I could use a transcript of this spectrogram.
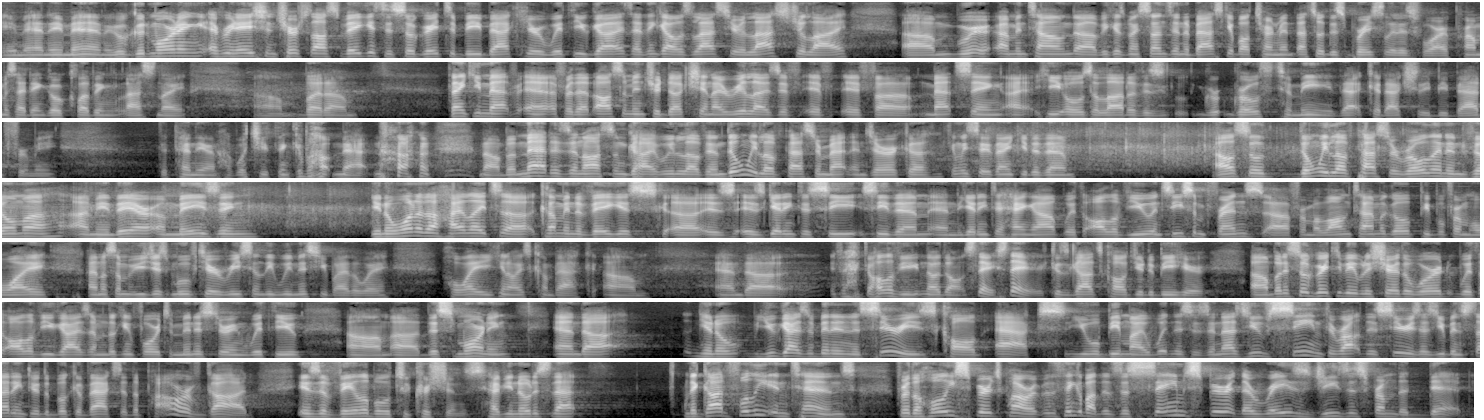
Amen, amen. Well, good morning, Every Nation Church Las Vegas. It's so great to be back here with you guys. I think I was last year, last July. Um, I'm in town uh, because my son's in a basketball tournament. That's what this bracelet is for. I promise I didn't go clubbing last night. Um, but um, thank you, Matt, uh, for that awesome introduction. I realize if, if, if uh, Matt's saying I, he owes a lot of his gr- growth to me, that could actually be bad for me depending on what you think about Matt. no, but Matt is an awesome guy. We love him. Don't we love Pastor Matt and Jerica? Can we say thank you to them? Also, don't we love Pastor Roland and Vilma? I mean, they are amazing. You know, one of the highlights uh, coming to Vegas uh, is, is getting to see, see them and getting to hang out with all of you and see some friends uh, from a long time ago, people from Hawaii. I know some of you just moved here recently. We miss you, by the way. Hawaii, you can always come back. Um, and uh, in fact, all of you, no, don't stay, stay, because God's called you to be here. Um, but it's so great to be able to share the word with all of you guys. I'm looking forward to ministering with you um, uh, this morning. And, uh, you know, you guys have been in a series called Acts. You will be my witnesses. And as you've seen throughout this series, as you've been studying through the book of Acts, that the power of God is available to Christians. Have you noticed that? That God fully intends for the Holy Spirit's power. But think about this the same Spirit that raised Jesus from the dead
